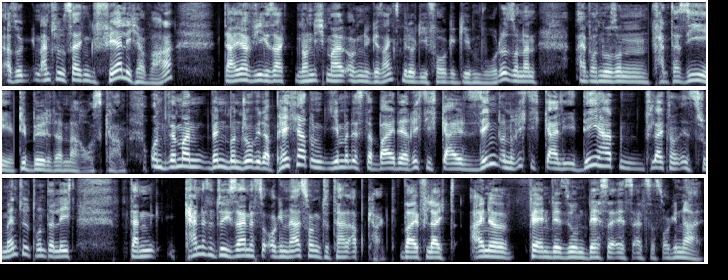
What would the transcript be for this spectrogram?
also in Anführungszeichen gefährlicher war, da ja, wie gesagt, noch nicht mal irgendeine Gesangsmelodie vorgegeben wurde, sondern einfach nur so ein Fantasiegebilde dann da rauskam. Und wenn man, wenn Bon Jovi da Pech hat und jemand ist dabei, der richtig geil singt und richtig geile Idee hat und vielleicht noch ein Instrumental drunter legt, dann kann es natürlich sein, dass der Originalsong total abkackt, weil vielleicht eine Fanversion besser ist als das Original.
